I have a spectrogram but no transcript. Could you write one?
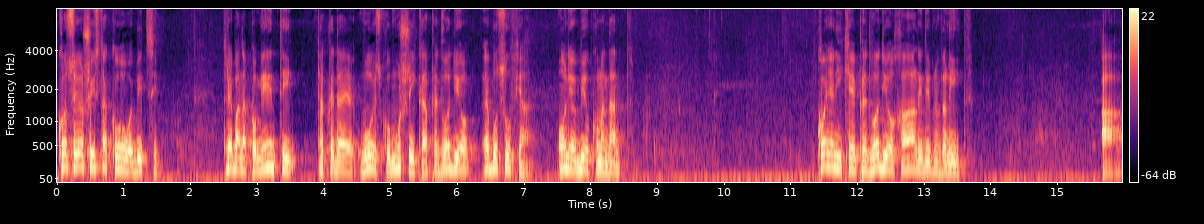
Ko se još istako u ovoj bitci? Treba napomenuti dakle, da je vojsku mušrika predvodio Ebu Sufjan. On je bio komandant. Konjanik je predvodio Halid ibn Velid. A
